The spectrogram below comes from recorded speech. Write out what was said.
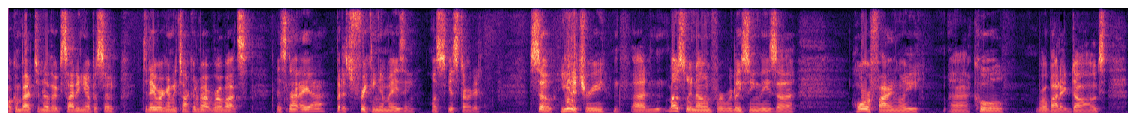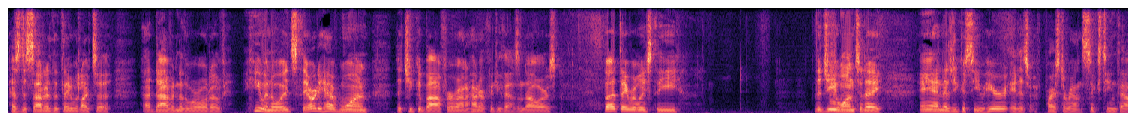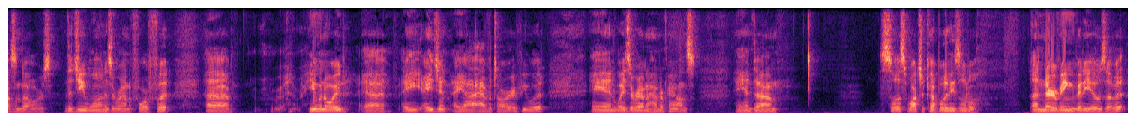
Welcome back to another exciting episode. Today we're going to be talking about robots. It's not AI, but it's freaking amazing. Let's get started. So, Unitree, uh, mostly known for releasing these uh, horrifyingly uh, cool robotic dogs, has decided that they would like to uh, dive into the world of humanoids. They already have one that you could buy for around $150,000, but they released the the G1 today and as you can see here, it is priced around $16,000. The G1 is around a four foot uh, humanoid uh, a agent AI avatar, if you would, and weighs around 100 pounds. And um, so let's watch a couple of these little unnerving videos of it.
